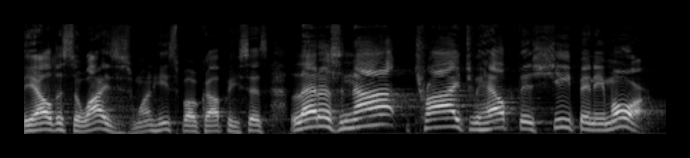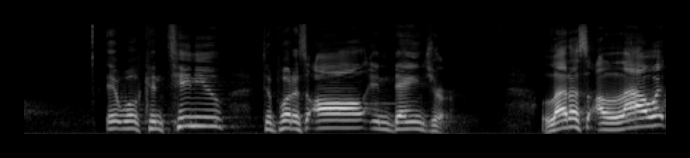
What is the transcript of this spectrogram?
the eldest, the wisest one, he spoke up. He says, Let us not try to help this sheep anymore. It will continue to put us all in danger. Let us allow it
